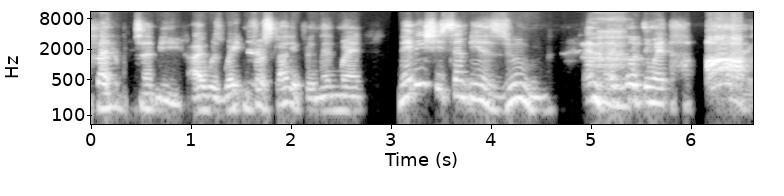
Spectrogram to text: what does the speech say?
Hundred percent me. I was waiting for Skype and then went, maybe she sent me a Zoom. And I looked and went, ah,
